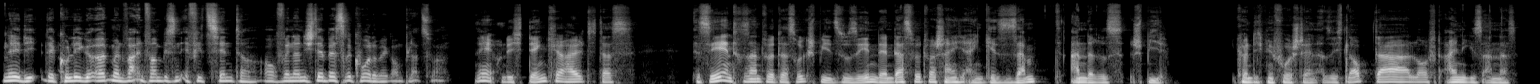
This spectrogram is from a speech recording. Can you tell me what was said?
Nee, die, der Kollege Erdmann war einfach ein bisschen effizienter, auch wenn er nicht der bessere Quarterback am Platz war. Nee, und ich denke halt, dass es sehr interessant wird, das Rückspiel zu sehen, denn das wird wahrscheinlich ein gesamt anderes Spiel. Könnte ich mir vorstellen. Also ich glaube, da läuft einiges anders.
